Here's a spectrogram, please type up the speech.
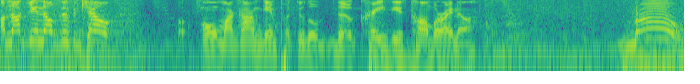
I'm not getting off this account. Oh my God, I'm getting put through the, the craziest combo right now. Bro,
